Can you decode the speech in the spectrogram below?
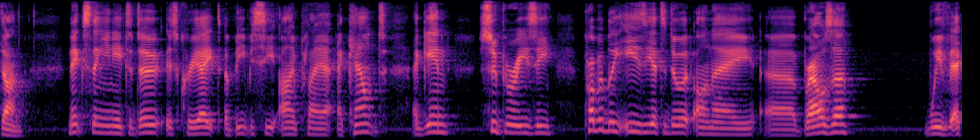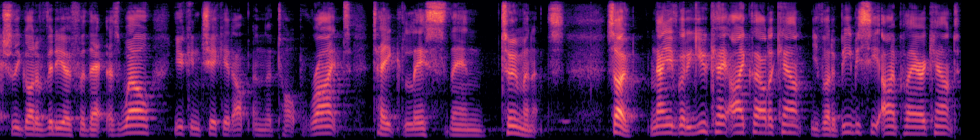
Done. Next thing you need to do is create a BBC iPlayer account. Again, super easy. Probably easier to do it on a uh, browser. We've actually got a video for that as well. You can check it up in the top right. Take less than two minutes. So now you've got a UK iCloud account. You've got a BBC iPlayer account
